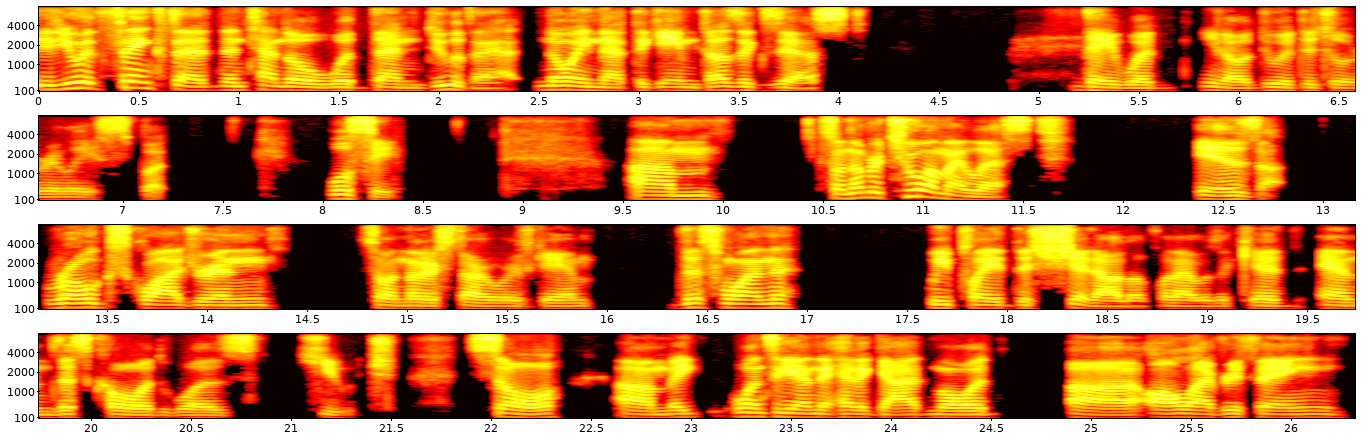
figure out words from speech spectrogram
you would think that Nintendo would then do that, knowing that the game does exist. They would, you know, do a digital release, but we'll see. Um, so number two on my list is Rogue Squadron. So another Star Wars game. This one we played the shit out of when I was a kid, and this code was huge. So um, like, once again, they had a God mode, uh, all everything,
